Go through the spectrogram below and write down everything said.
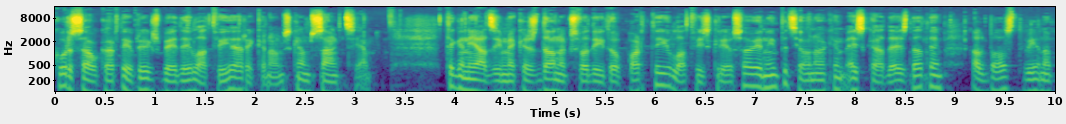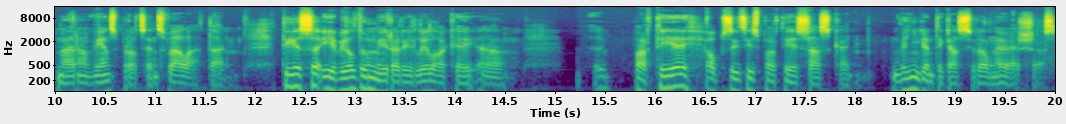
kura savukārt iepriekš bēdēja Latvijā ar ekonomiskām sankcijām. Te gan jāatzīmē, ka Ždanoks vadīto partiju Latvijas Krievijas Savienība pēc jaunākiem SKDS datiem atbalsta vien apmēram 1% vēlētāju. Tiesa iebildumi ir arī lielākai uh, partijai, opozīcijas partijai saskaņa. Viņi gan tik asi vēl nevēršās.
